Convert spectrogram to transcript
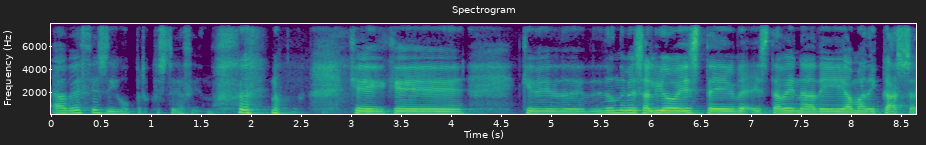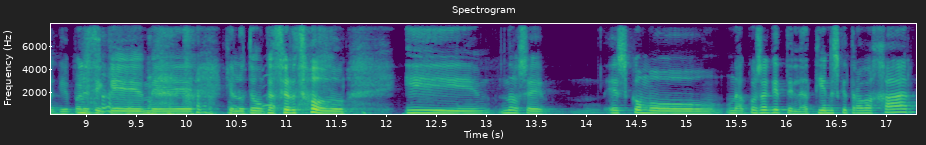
a veces digo, pero ¿qué estoy haciendo? que, que que de, dónde me salió este, esta vena de ama de casa, que parece que, me, que lo tengo que hacer todo. Y no sé, es como una cosa que te la tienes que trabajar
